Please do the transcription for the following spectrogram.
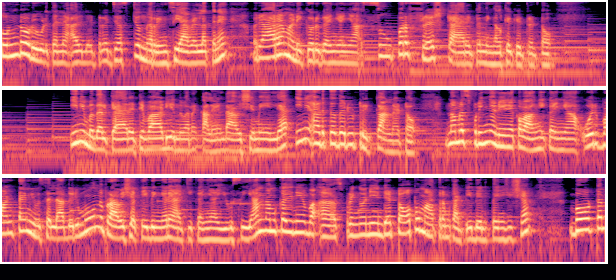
തൊണ്ടോടുകൂടി തന്നെ അതിലിട്ട് ജസ്റ്റ് ഒന്ന് റിൻസ് ചെയ്യുക വെള്ളത്തിനെ. ഒരു അരമണിക്കൂർ കഴിഞ്ഞ് കഴിഞ്ഞാൽ സൂപ്പർ ഫ്രഷ് ക്യാരറ്റ് നിങ്ങൾക്ക് കിട്ടും ഇനി മുതൽ ക്യാരറ്റ് വാടി എന്ന് പറഞ്ഞാൽ കളയേണ്ട ആവശ്യമേ ഇല്ല. ഇനി അടുത്തതൊരു ട്രിക്കാണ് കേട്ടോ. നമ്മൾ സ്പ്രിംഗ് ഒനിയനൊക്കെ വാങ്ങിക്കഴിഞ്ഞാൽ ഒരു വൺ ടൈം യൂസ് അല്ലാതെ ഒരു മൂന്ന് പ്രാവശ്യമൊക്കെ ഇതിങ്ങനെ ആക്കി കഴിഞ്ഞാൽ യൂസ് ചെയ്യാം. നമുക്കതിന് സ്പ്രിംഗ് ഒനിയന്റെ ടോപ്പ് മാത്രം കട്ട് ചെയ്തെടുത്തതിന് ശേഷം ബോട്ടം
